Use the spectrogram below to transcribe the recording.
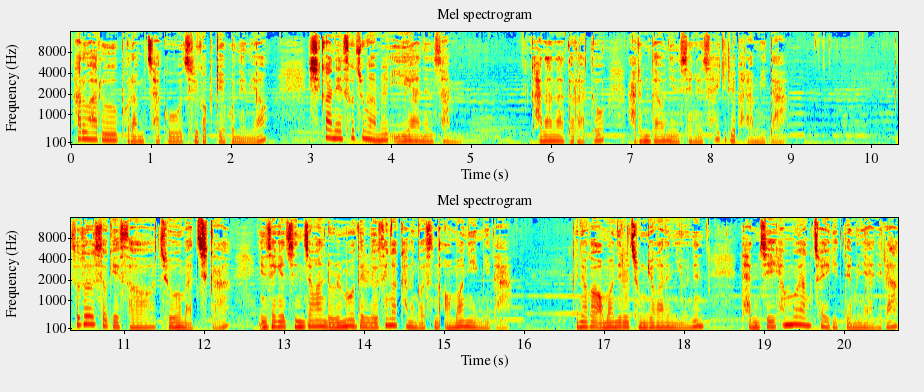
하루하루 보람차고 즐겁게 보내며 시간의 소중함을 이해하는 삶, 가난하더라도 아름다운 인생을 살기를 바랍니다. 소설 속에서 조 마치가 인생의 진정한 롤모델로 생각하는 것은 어머니입니다. 그녀가 어머니를 존경하는 이유는 단지 현모양처이기 때문이 아니라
